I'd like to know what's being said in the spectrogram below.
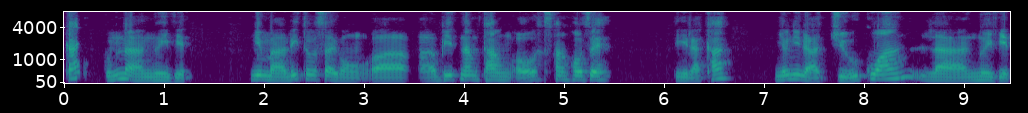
khách cũng là người Việt. Nhưng mà Little Sài Gòn và uh, Việt Nam Town ở San Jose thì là khác. Giống như là chủ quán là người Việt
